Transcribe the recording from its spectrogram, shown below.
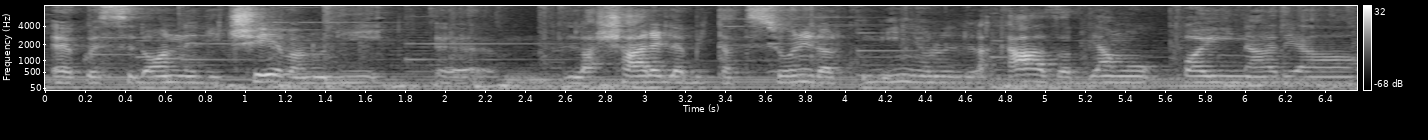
eh, queste donne dicevano di eh, lasciare le abitazioni dal comignolo della casa, abbiamo poi in area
